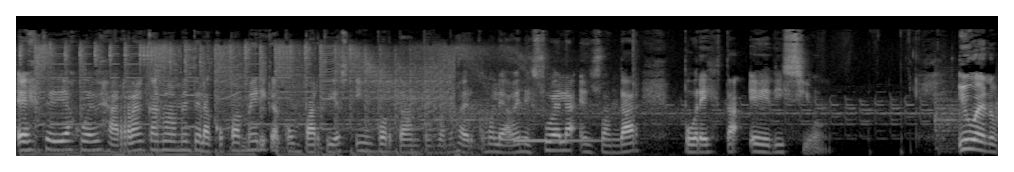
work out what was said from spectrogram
Este día jueves arranca nuevamente la Copa América con partidos importantes. Vamos a ver cómo le da Venezuela en su andar por esta edición. Y bueno,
